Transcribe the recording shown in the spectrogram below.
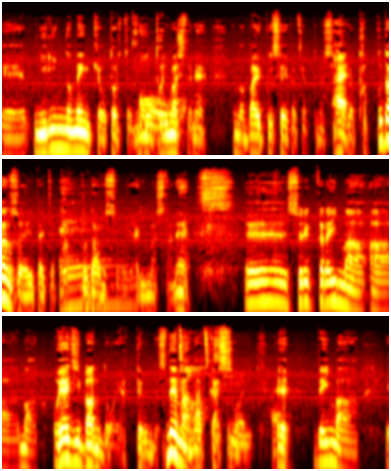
えー二輪の免許を取ると二輪取りましてね、今バイク生活やってまして、はいタップダンスをやりたいってタップダンスをやりましたね。えー、それから今、あーまあ、親父バンドをやってるんですね。まあ、懐かしい。はいえで、今、え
